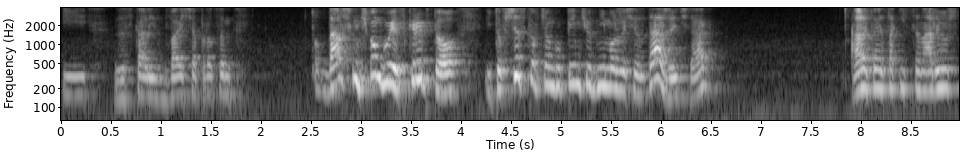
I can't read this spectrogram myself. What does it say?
i zyskali z 20%. To w dalszym ciągu jest krypto i to wszystko w ciągu 5 dni może się zdarzyć, tak? Ale to jest taki scenariusz,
